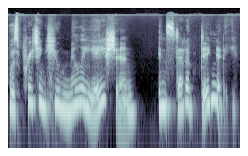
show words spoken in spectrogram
was preaching humiliation instead of dignity.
